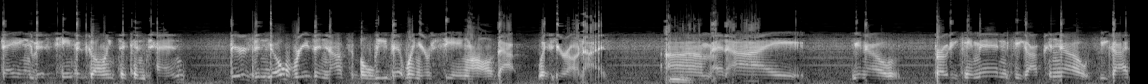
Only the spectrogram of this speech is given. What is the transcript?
saying this team is going to contend. There's no reason not to believe it when you're seeing all of that with your own eyes. Um, and I, you know, Brodie came in, he got Cano, he got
